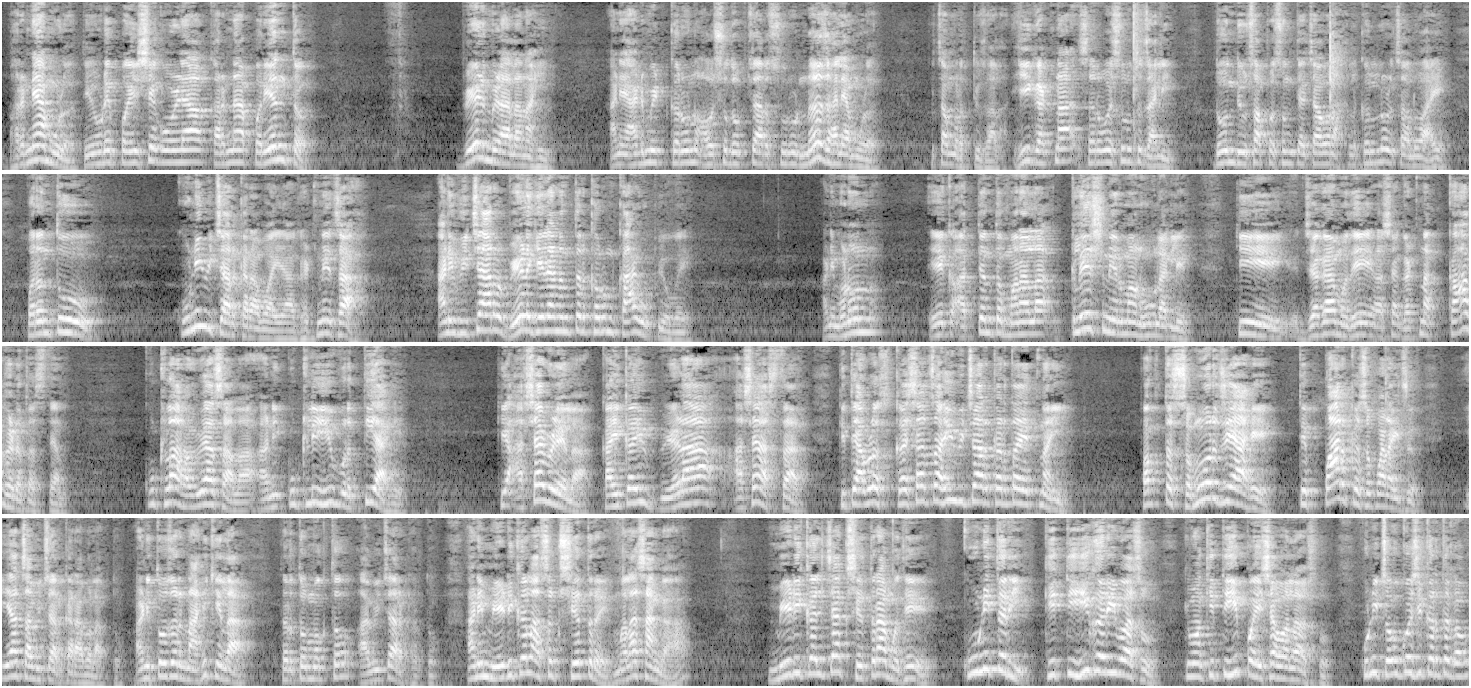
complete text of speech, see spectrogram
भरण्यामुळं तेवढे पैसे गोळण्या करण्यापर्यंत वेळ मिळाला नाही. आणि ॲडमिट करून औषधोपचार सुरू न झाल्यामुळं तिचा मृत्यू झाला. ही घटना सर्वश्रुत झाली. दोन दिवसापासून त्याच्यावर हलकल्लोळ चालू आहे. परंतु कुणी विचार करावा या घटनेचा? आणि विचार वेळ गेल्यानंतर करून काय उपयोग आहे? आणि म्हणून एक अत्यंत मनाला क्लेश निर्माण होऊ लागले की जगामध्ये अशा घटना का घडत असत्याल कुठला हव्यास आला आणि कुठली ही वृत्ती आहे की अशा वेळेला काही काही वेळा अशा असतात की त्यावेळेस कशाचाही विचार करता येत नाही. फक्त समोर जे आहे ते पार कसं पाडायचं याचा विचार करावा लागतो. आणि तो जर नाही केला तर तो मग तो अविचार ठरतो. आणि मेडिकल असं क्षेत्र आहे. मला सांगा मेडिकलच्या क्षेत्रामध्ये कुणीतरी कितीही गरीब असो किंवा कितीही पैशावाला असो कुणी चौकशी करतं का हो?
